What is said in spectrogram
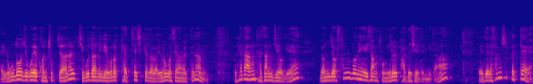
예, 용도지구의 건축 제한을 지구단위 계획으로 대체시켜달라 이런 거 제한할 때는 그 해당 대상 지역에 면적 3분의 2 이상 동의를 받으셔야 됩니다. 예전에 30회 때요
